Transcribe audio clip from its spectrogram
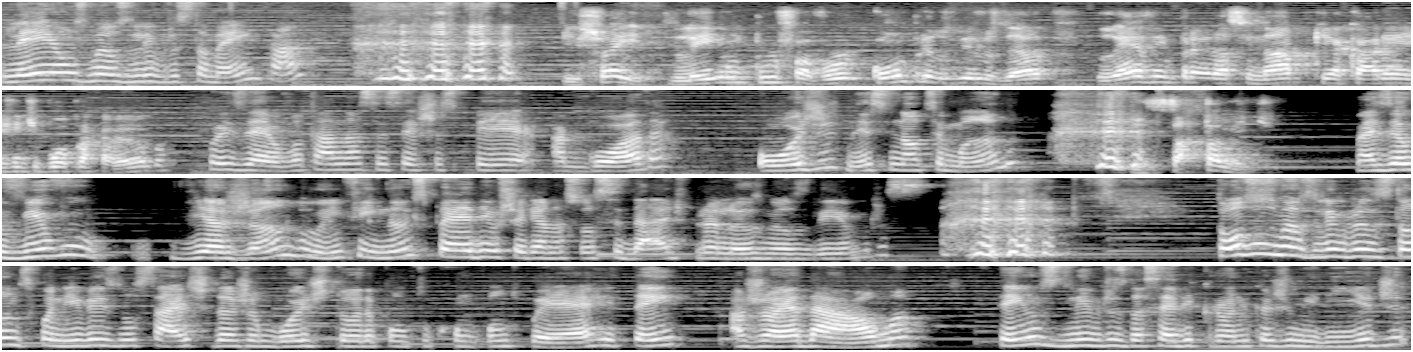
Leiam os meus livros também, tá? Isso aí. Leiam, por favor, comprem os livros dela, levem para ela assinar, porque a Karen é gente boa pra caramba. Pois é, eu vou estar na CCXP agora, hoje, nesse final de semana. Exatamente. Mas eu vivo viajando, enfim, não espere eu chegar na sua cidade para ler os meus livros. Todos os meus livros estão disponíveis no site da jamboeditora.com.br. Tem A Joia da Alma, tem os livros da série Crônicas de Miríade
